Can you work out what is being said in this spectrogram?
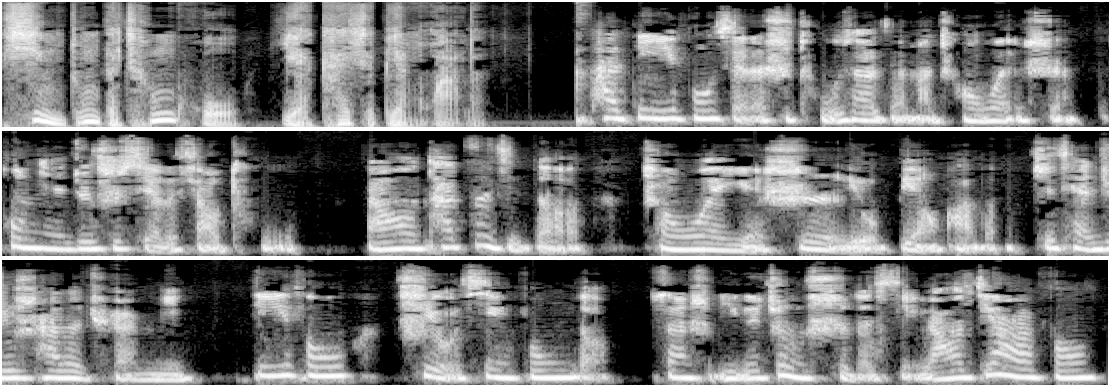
信中的称呼也开始变化了。他第一封写的是涂小姐嘛，称谓是后面就是写的小涂，然后他自己的称谓也是有变化的。之前就是他的全名。第一封是有信封的，算是一个正式的信。然后第二封，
